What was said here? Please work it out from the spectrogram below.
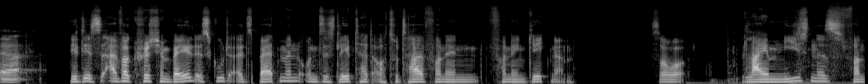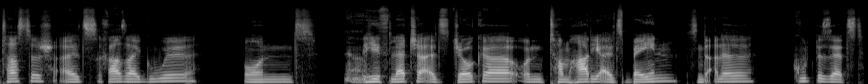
Ja. Nee, das ist einfach Christian Bale ist gut als Batman und es lebt halt auch total von den, von den Gegnern. So, Liam Neeson ist fantastisch als Ra's Ghul und ja. Heath Ledger als Joker und Tom Hardy als Bane sind alle gut besetzt.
